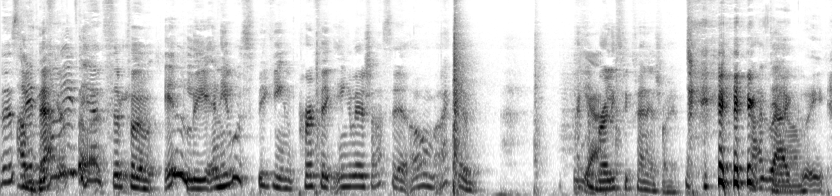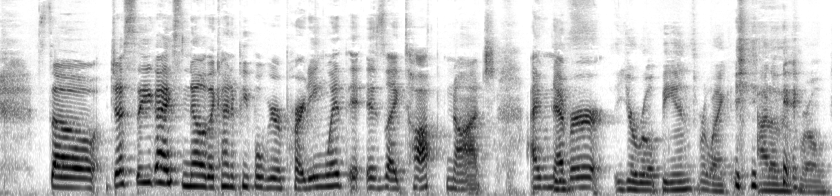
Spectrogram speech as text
this A ballet dancer from Italy, and he was speaking perfect English. I said, "Oh, I could, I can Yeah. barely speak Spanish, right?" exactly. So just so you guys know the kind of people we were partying with, it is like top notch. I've never Europeans were like out of this world,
